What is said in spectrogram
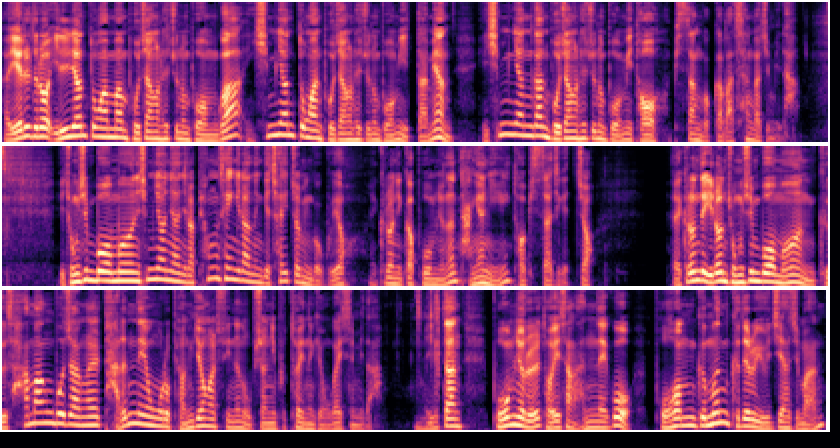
아, 예를 들어 1년 동안만 보장을 해주는 보험과 10년 동안 보장을 해주는 보험이 있다면 10년간 보장을 해주는 보험이 더 비싼 것과 마찬가지입니다. 종신보험은 10년이 아니라 평생이라는 게 차이점인 거고요. 예, 그러니까 보험료는 당연히 더 비싸지겠죠. 예, 그런데 이런 종신보험은 그 사망보장을 다른 내용으로 변경할 수 있는 옵션이 붙어 있는 경우가 있습니다. 일단 보험료를 더 이상 안 내고 보험금은 그대로 유지하지만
